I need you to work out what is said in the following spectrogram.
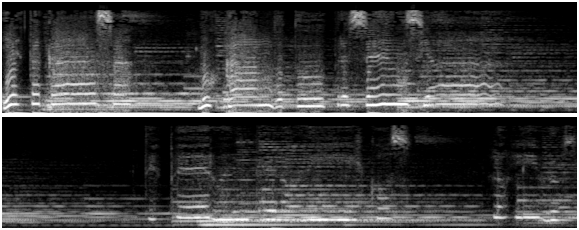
Y esta casa buscando tu presencia. Te espero los libros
